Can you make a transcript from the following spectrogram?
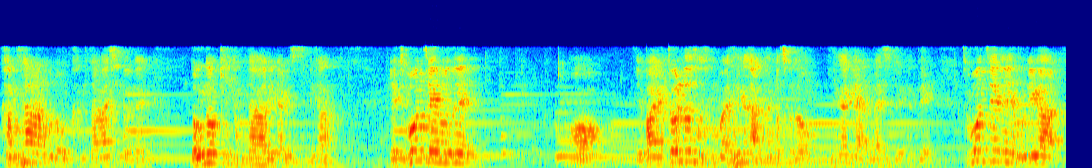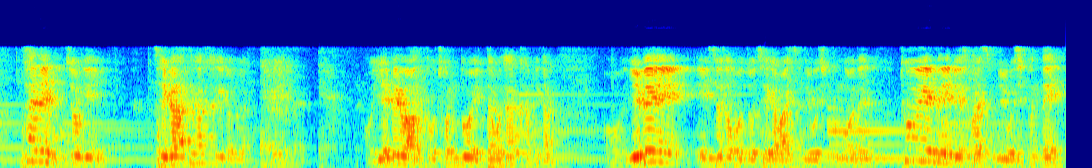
감사함으로 감당하시면은 넉넉히 감당하리라 믿습니다. 예, 두 번째로는 어, 예, 많이 떨려서 정말 생각 안 난 것처럼 생각이 안 날 수도 있는데 두 번째는 우리가 삶의 목적이 제가 생각하기로는 예, 어, 예배와 또 전도에 있다고 생각합니다. 어, 예배에 있어서 먼저 제가 말씀드리고 싶은 거는 토요 예배에 대해서 말씀드리고 싶은데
